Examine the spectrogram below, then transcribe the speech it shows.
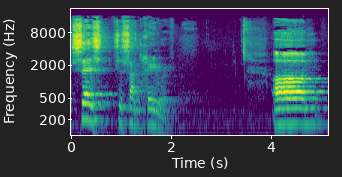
says to Sancheiriv. Um,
